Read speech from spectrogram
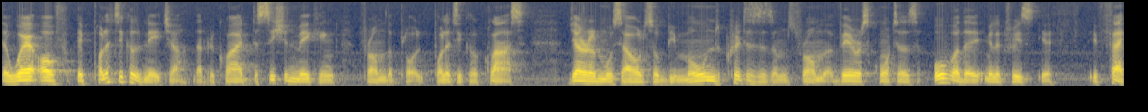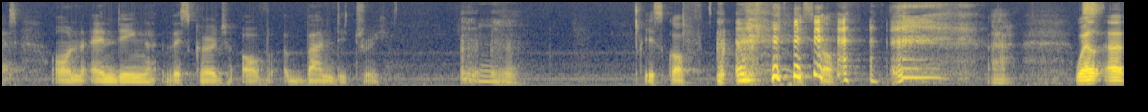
they were of a political nature that required decision-making from the pol- political class. General Musa also bemoaned criticisms from various quarters over the military's eff- effect on ending the scourge of banditry. Cough. His cough. Well, uh,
